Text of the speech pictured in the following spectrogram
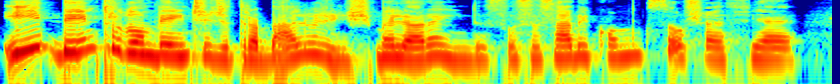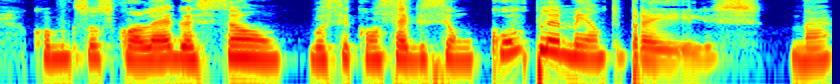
E dentro do ambiente de trabalho, gente, melhor ainda, se você sabe como que seu chefe é, como que seus colegas são, você consegue ser um complemento para eles, né?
